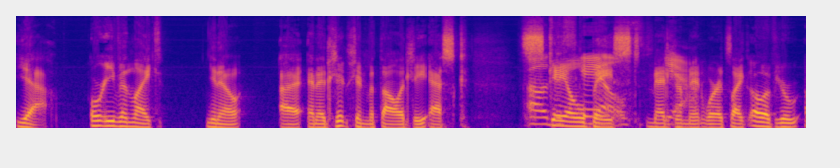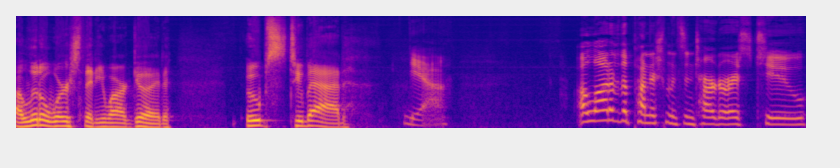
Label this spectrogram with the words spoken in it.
Yeah. Or even like, you know, uh, an Egyptian mythology esque Oh, scale based measurement where it's like, oh, if you're a little worse than you are good, oops, too bad. Yeah. A lot of the punishments in Tartarus too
